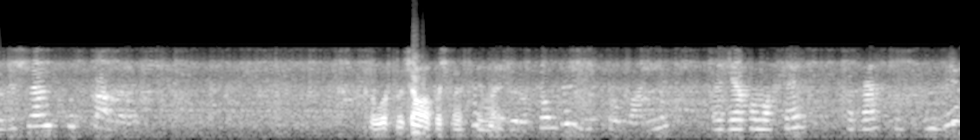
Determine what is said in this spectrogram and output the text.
Odeszłam spustkowy. To było ciała pośmiać nie ma. Grupą też wystąpanie. Będzie o pomocy? Podraski z Indii?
